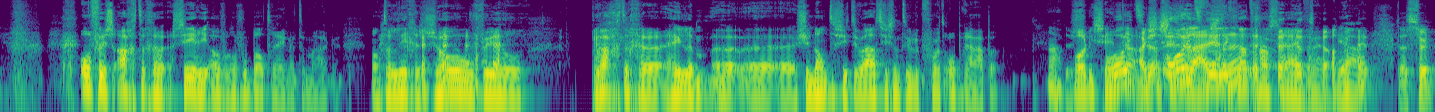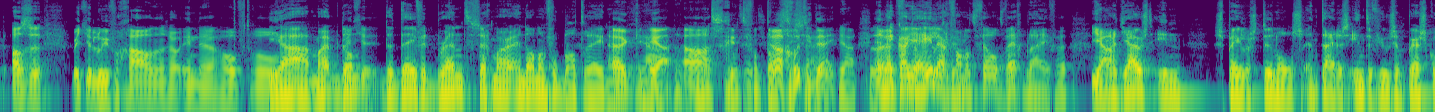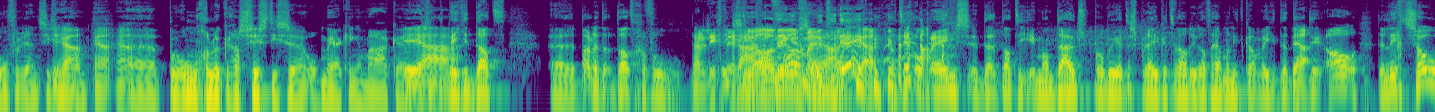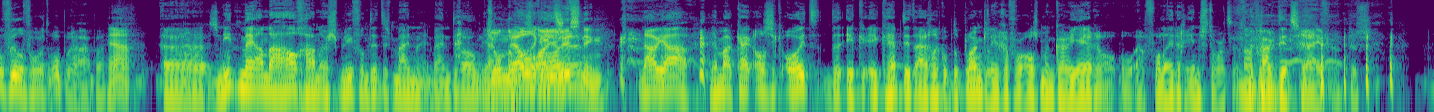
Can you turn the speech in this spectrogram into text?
Office-achtige serie over een voetbaltrainer te maken. Want er liggen zoveel prachtige, hele eh, gênante situaties natuurlijk voor het oprapen. Nou, Dus producenten, ooit- als je te ooit wil ik dat gaan schrijven. Ja. Dat is een soort, als een beetje Louis van Gaal dan zo in de hoofdrol. Ja, maar dan Beetje- de David Brent, zeg maar, en dan een voetbaltrainer. Ja. dat Ah, moet- fantastisch Ja, goed zijn. idee. Ja. Leuk. En dan kan je Dat heel erg van het veld wegblijven. Ja. Maar het juist in spelerstunnels en tijdens interviews en persconferenties... Ja, en dan ja, ja. eh, per ongeluk racistische opmerkingen maken. Weet, Ja. je, weet je, dat... Eh, d- d- dat gevoel. Daar ligt Ik echt zie wel een gebeuren. idee, ja. Dat hij opeens eh, dat, dat hij iemand Duits probeert te spreken terwijl hij dat helemaal niet kan. Weet je, dat, Ja. al, er ligt zoveel voor het oprapen. Ja. Eh, niet mee aan de haal gaan alsjeblieft, want dit is mijn, mijn droom. John de Mos, are you listening? Nou ja, nee, maar kijk, als ik ooit... De, ik, ik heb dit eigenlijk op de plank liggen voor als mijn carrière volledig instort. En dan ga ik dit schrijven. Dus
